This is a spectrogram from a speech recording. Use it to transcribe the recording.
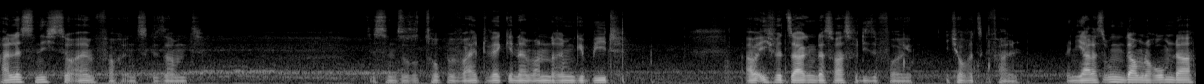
Alles nicht so einfach insgesamt. Das ist unsere Truppe weit weg in einem anderen Gebiet. Aber ich würde sagen, das war's für diese Folge. Ich hoffe, es gefallen. Wenn ja, lasst einen Daumen nach oben da.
